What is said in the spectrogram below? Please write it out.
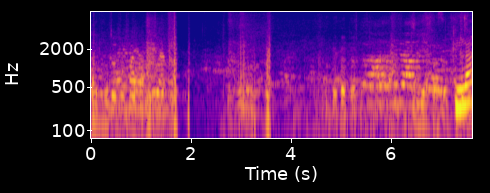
Ez az utolsó sör. Na,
